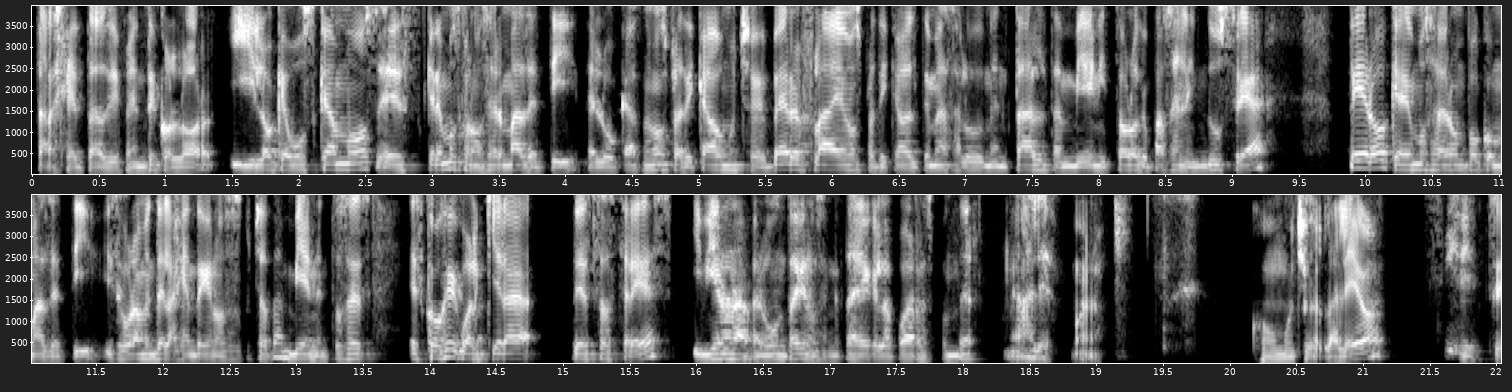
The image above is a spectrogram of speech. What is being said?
tarjetas, diferente color. Y lo que buscamos es, queremos conocer más de ti, de Lucas. No hemos platicado mucho de Betterfly, hemos platicado el tema de salud mental también y todo lo que pasa en la industria, pero queremos saber un poco más de ti y seguramente la gente que nos escucha también. Entonces, escoge cualquiera de estas tres y viene una pregunta que nos encantaría que la pueda responder. Vale, bueno. Con mucho. ¿La leo? Sí. Sí.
